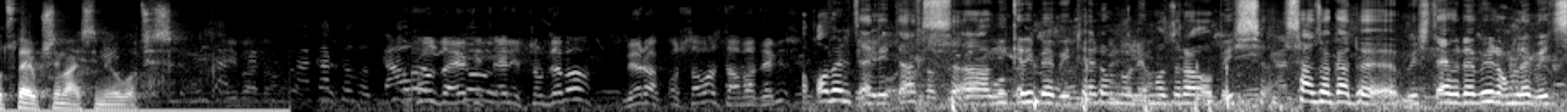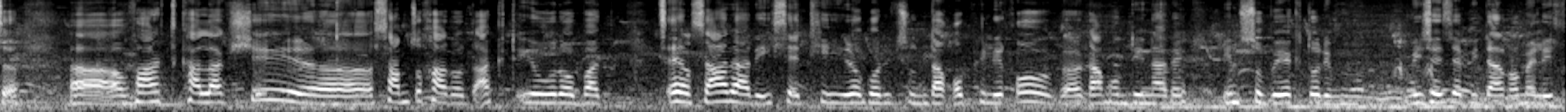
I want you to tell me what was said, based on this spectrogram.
26 მაისი მიულოცეს. 21 წელი სრულდება ვერა კოსოვას დაბადების ყოველ წელიწადს ვიკრიბებით ეროვნული მოძრაობის საზოგადოების წევრები რომლებიც ვართ ქალაქში სამწუხაროდ აქტიურობა წელს არ არის ისეთი როგორიც უნდა ყოფილიყო გამომდინარე იმ სუბიექტური მიზეზებიდან რომელიც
